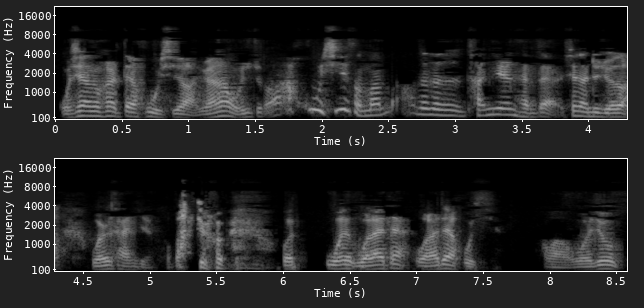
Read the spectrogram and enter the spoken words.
我现在都开始带护膝了，原来我就觉得啊护膝怎么那那残疾人才带，现在就觉得我是残疾，好吧，就 我我我来带我来带护膝，好吧，我就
